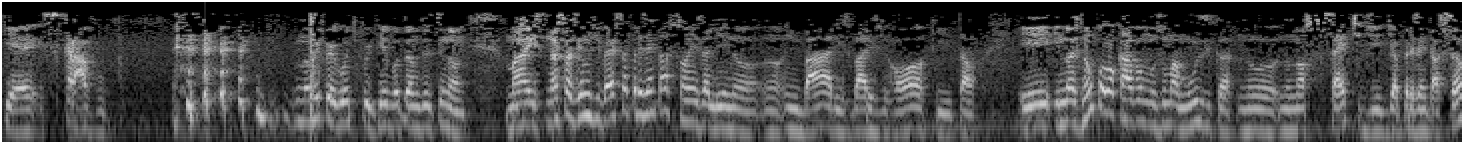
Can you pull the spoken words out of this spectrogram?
que é escravo. não me pergunte por que botamos esse nome. Mas nós fazíamos diversas apresentações ali no, no, em bares, bares de rock e tal. E, e nós não colocávamos uma música no, no nosso set de, de apresentação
